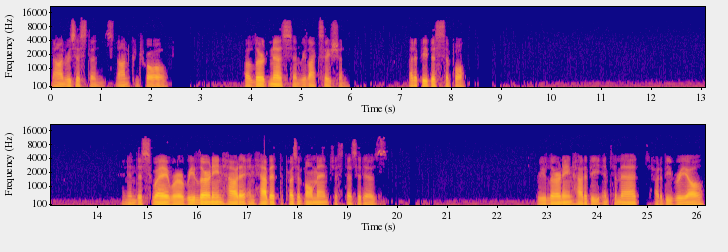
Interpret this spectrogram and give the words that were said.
non resistance, non control, alertness, and relaxation. Let it be this simple. And in this way, we're relearning how to inhabit the present moment just as it is relearning how to be intimate, how to be real.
